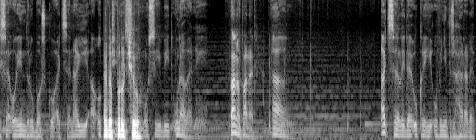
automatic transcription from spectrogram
Se o Jindru Božku, ať se nají a Tak odpočine doporučuju. Musí být unavený. Ano, pane. A ať se lidé ukryjí uvnitř hradeb.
